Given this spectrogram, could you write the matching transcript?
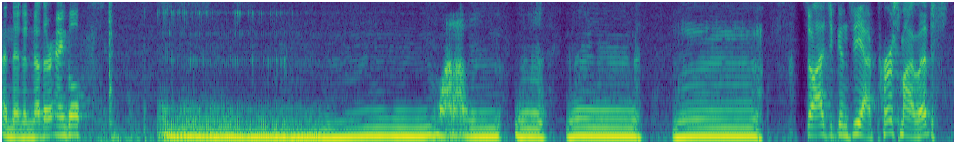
and then another angle. So as you can see, I purse my lips.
